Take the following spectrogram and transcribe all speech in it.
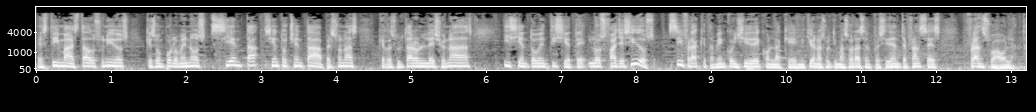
Estima Estados Unidos que son por lo menos 100, 180 personas que resultaron lesionadas y 127 los fallecidos, cifra que también coincide con la que emitió en las últimas horas el presidente francés François Hollande.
